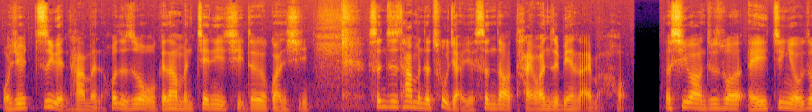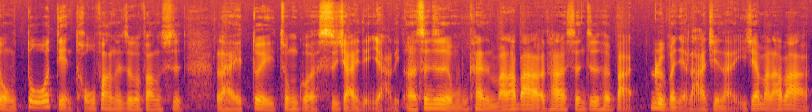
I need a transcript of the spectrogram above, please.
我去支援他们，或者是说我跟他们建立起这个关系，甚至他们的触角也伸到台湾这边来嘛，哈。那希望就是说，哎，经由这种多点投放的这个方式，来对中国施加一点压力。呃，甚至我们看马拉巴尔，他甚至会把日本也拉进来。以前马拉巴尔，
